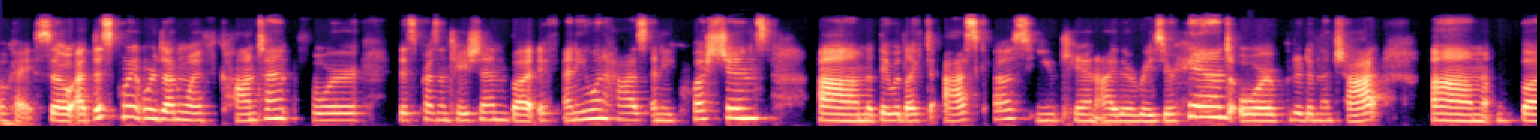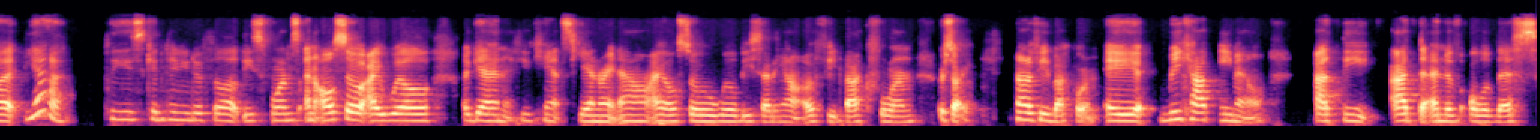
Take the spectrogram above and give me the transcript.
Okay, so at this point, we're done with content for this presentation, but if anyone has any questions um, that they would like to ask us, you can either raise your hand or put it in the chat. Um, but yeah, please continue to fill out these forms. And also I will, again, if you can't scan right now, I also will be sending out a feedback form, or sorry, not a feedback form, a recap email at the at the end of all of this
